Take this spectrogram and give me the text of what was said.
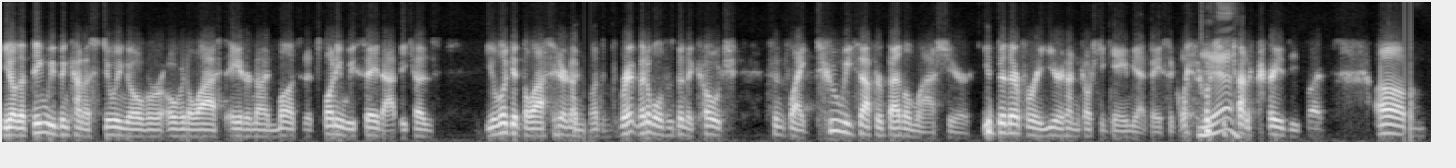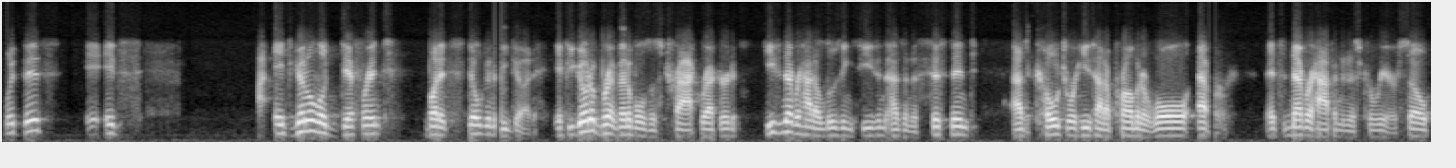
you know the thing we've been kind of stewing over over the last eight or nine months, and it's funny we say that because you look at the last eight or nine months. Brent Venables has been the coach since like two weeks after Bedlam last year. He's been there for a year and hadn't coached a game yet, basically, which yeah. is kind of crazy. But um, with this, it, it's it's going to look different, but it's still going to be good. If you go to Brent Venables' track record, he's never had a losing season as an assistant, as a coach, where he's had a prominent role ever. It's never happened in his career. So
